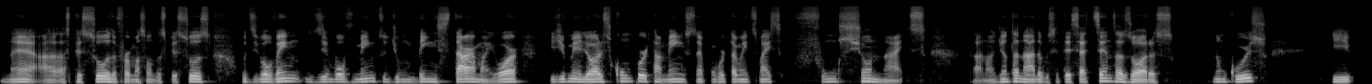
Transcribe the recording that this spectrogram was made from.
né, as pessoas, a formação das pessoas, o desenvolvimento de um bem-estar maior e de melhores comportamentos, né, comportamentos mais funcionais. Tá? Não adianta nada você ter 700 horas num curso e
